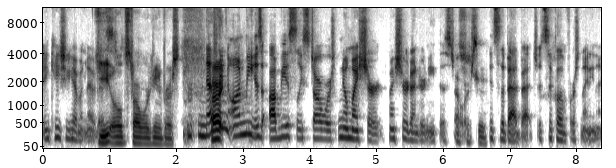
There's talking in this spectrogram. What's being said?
in case you haven't noticed, The old Star Wars universe. Nothing on me is obviously Star Wars. No, my shirt. My shirt underneath is Star This is Wars. true. It's the Bad Batch. It's the Clone Force 99.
